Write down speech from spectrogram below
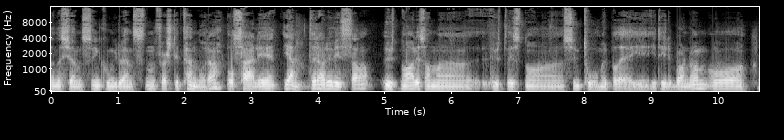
denne kjønnsinkongruensen først i tenåra. Og særlig jenter har det vist seg, uten å ha liksom uh, utvist noen symptomer på det i, i tidlig barndom. Og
